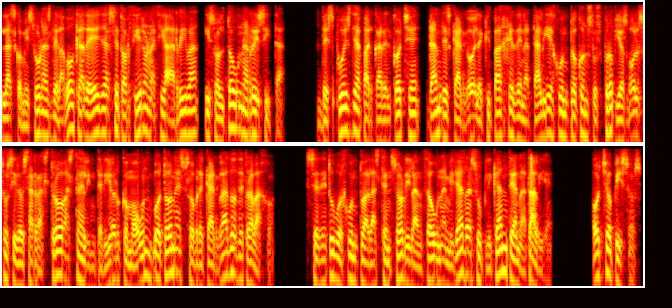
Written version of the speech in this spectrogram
Las comisuras de la boca de ella se torcieron hacia arriba, y soltó una risita. Después de aparcar el coche, Dan descargó el equipaje de Natalie junto con sus propios bolsos y los arrastró hasta el interior como un botones sobrecargado de trabajo. Se detuvo junto al ascensor y lanzó una mirada suplicante a Natalie. Ocho pisos.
